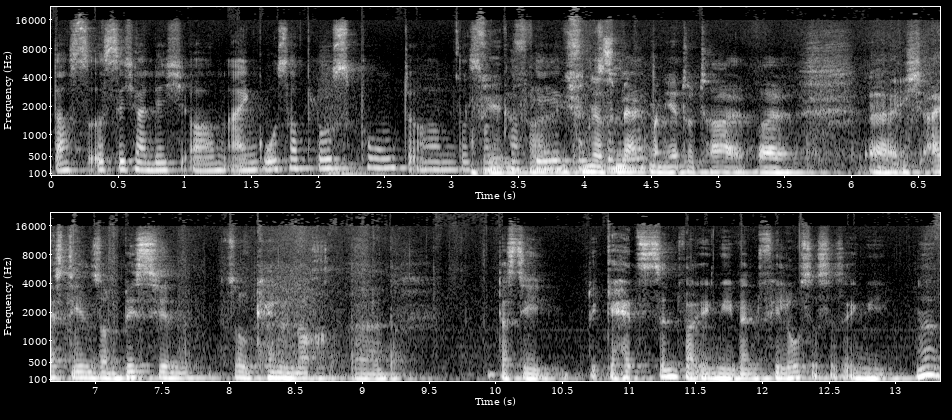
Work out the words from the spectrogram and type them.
das ist sicherlich ähm, ein großer Pluspunkt, ähm, dass Auf so ein Fall. Ich finde, das merkt man hier total, weil äh, ich Eisdielen so ein bisschen so kenne noch, äh, dass die gehetzt sind, weil irgendwie, wenn viel los ist, ist irgendwie, ne,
